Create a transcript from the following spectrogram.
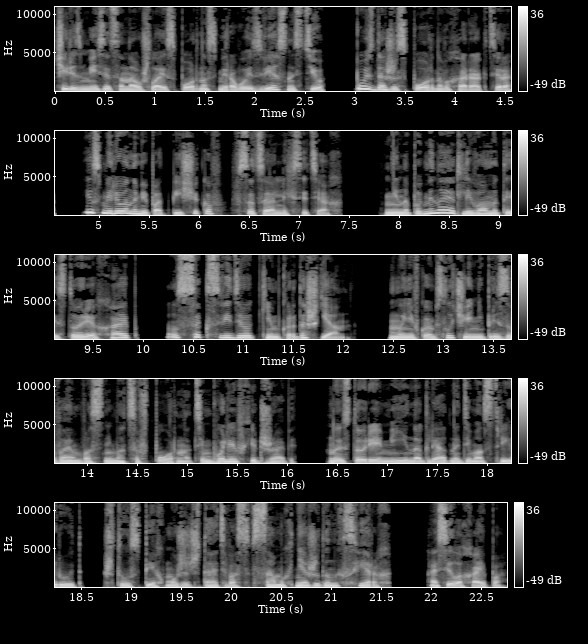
Через месяц она ушла из порно с мировой известностью пусть даже спорного характера, и с миллионами подписчиков в социальных сетях. Не напоминает ли вам эта история хайп секс-видео Ким Кардашьян? Мы ни в коем случае не призываем вас сниматься в порно, тем более в хиджабе. Но история Мии наглядно демонстрирует, что успех может ждать вас в самых неожиданных сферах, а сила хайпа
